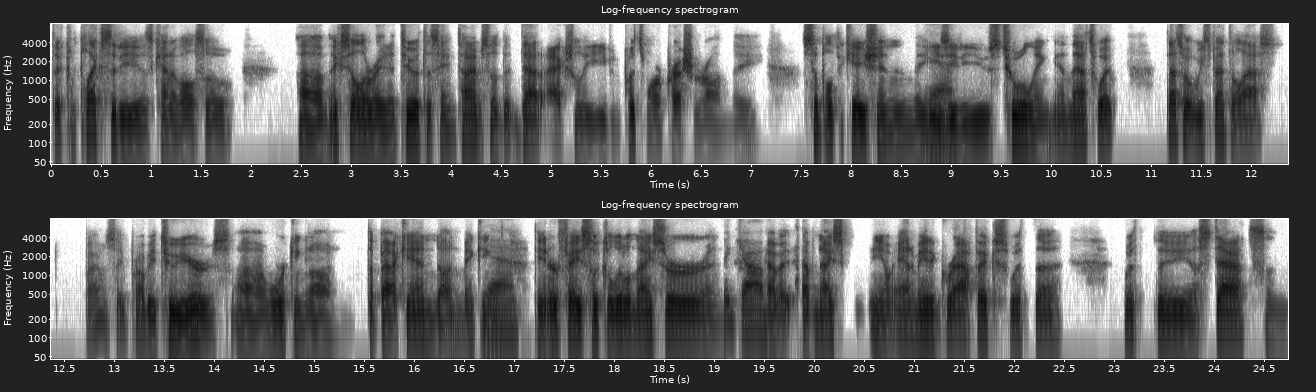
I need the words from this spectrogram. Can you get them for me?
the complexity is kind of also um, accelerated too at the same time. So that, that actually even puts more pressure on the simplification and the Yeah. easy to use tooling. And that's what that's what we spent the last, I would say probably two years uh, working on the back end on making Yeah. the interface look a little nicer and Big job. have it have nice you know animated graphics with the with the uh, stats and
